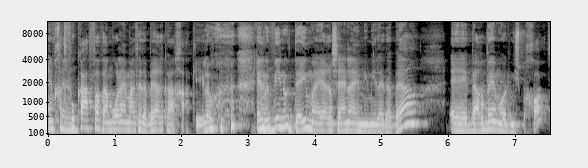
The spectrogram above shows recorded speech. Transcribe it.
הם חטפו כן. כאפה ואמרו להם אל תדבר ככה, כאילו, כן. הם הבינו די מהר שאין להם ממי לדבר, אה, בהרבה מאוד משפחות.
